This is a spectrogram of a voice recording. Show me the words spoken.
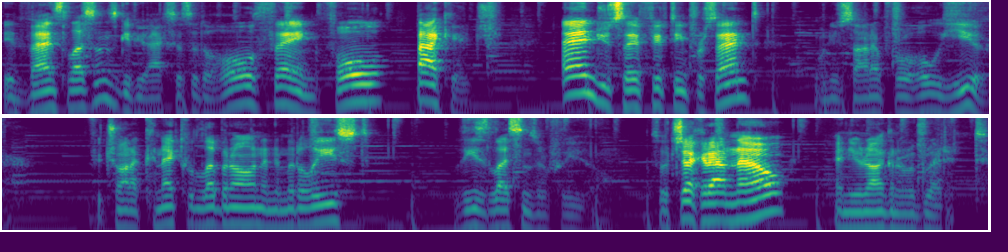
The advanced lessons give you access to the whole thing, full package. And you save 15% when you sign up for a whole year. If you're trying to connect with Lebanon and the Middle East, these lessons are for you. So check it out now, and you're not going to regret it.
